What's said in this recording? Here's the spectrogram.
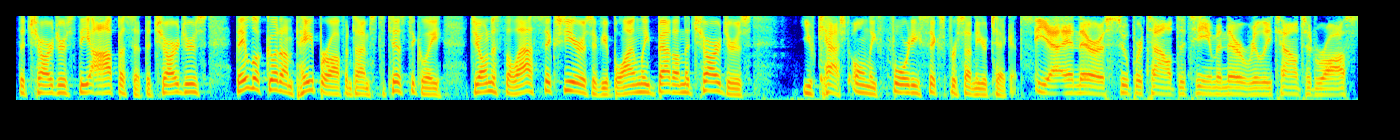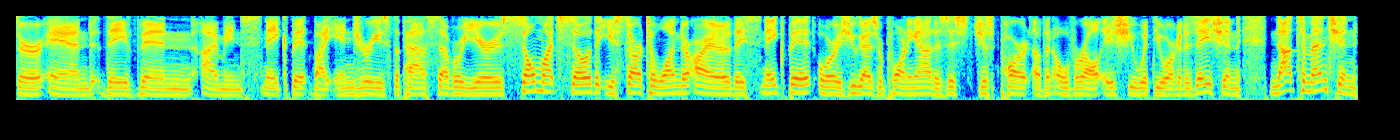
The Chargers, the opposite. The Chargers, they look good on paper oftentimes statistically. Jonas, the last six years, if you blindly bet on the Chargers, you've cashed only 46% of your tickets. Yeah, and they're a super talented team and they're a really talented roster and they've been I mean snake bit by injuries the past several years. So much so that you start to wonder, all right, are they snake bit or as you guys were pointing out is this just part of an overall issue with the organization? Not to mention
